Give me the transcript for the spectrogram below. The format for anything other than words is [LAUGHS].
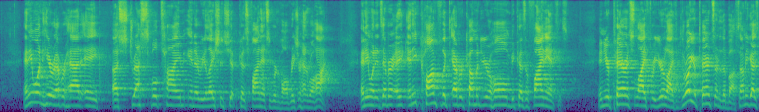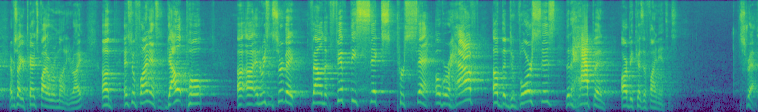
Anyone here ever had a, a stressful time in a relationship because finances were involved? Raise your hand real high. Anyone that's ever any, any conflict ever come into your home because of finances? In your parents' life or your life. Throw your parents under the bus. How many of you guys ever saw your parents fight over money, right? Um, and so finances. Gallup poll uh, uh, in a recent survey found that 56%, over half of the divorces that happen are because of finances. Stress.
